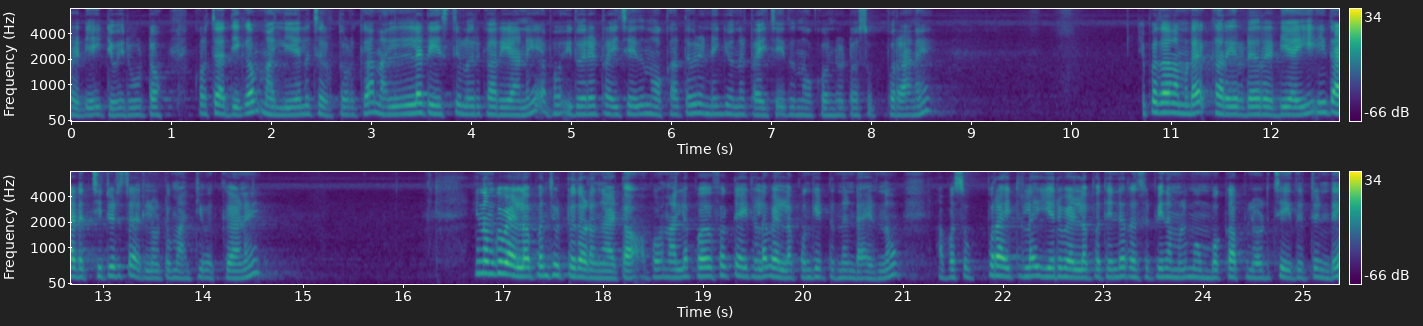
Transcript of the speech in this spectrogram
റെഡി ആയിട്ട് വരും കേട്ടോ. കുറച്ചധികം മല്ലിയില ചേർത്ത് കൊടുക്കുക. നല്ല ടേസ്റ്റുള്ള ഒരു കറിയാണ്. അപ്പോൾ ഇതുവരെ ട്രൈ ചെയ്ത് നോക്കാത്തവരുണ്ടെങ്കിൽ ഒന്ന് ട്രൈ ചെയ്ത് നോക്കുന്നുണ്ട് കേട്ടോ. സൂപ്പറാണ്. ഇപ്പോൾ ഇതാ നമ്മുടെ കറി ഇവിടെ റെഡിയായി ഇത് അടച്ചിട്ടൊരു സൈഡിലോട്ട് മാറ്റി വെക്കുകയാണ്. ഇനി നമുക്ക് വെള്ളപ്പം ചുട്ട് തുടങ്ങാം കേട്ടോ. അപ്പോൾ നല്ല പെർഫെക്റ്റ് ആയിട്ടുള്ള വെള്ളപ്പം കിട്ടുന്നുണ്ടായിരുന്നു. അപ്പോൾ സൂപ്പറായിട്ടുള്ള ഈ ഒരു വെള്ളപ്പത്തിന്റെ റെസിപ്പി നമ്മൾ മുമ്പൊക്കെ അപ്ലോഡ് ചെയ്തിട്ടുണ്ട്.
